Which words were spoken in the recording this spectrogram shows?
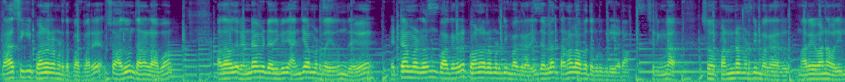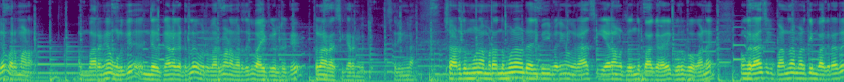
ராசிக்கு பதினோராம் இடத்தை பார்ப்பார். ஸோ அதுவும் தன லாபம். அதாவது ரெண்டாம் வீட்டு அதிபதி அஞ்சாம் இடத்துல இருந்து எட்டாம் இடமும் பார்க்குறாரு பதினோராம் இடத்தையும் பார்க்குறாரு. இதெல்லாம் தன லாபத்தை கொடுக்கக்கூடிய இடம். சரிங்களா? ஸோ பன்னெண்டாம் இடத்தையும் பார்க்குறாரு. மறைவான வழியில் வருமானம். பாருங்கள் உங்களுக்கு இந்த காலகட்டத்தில் ஒரு வருமானம் வர்றதுக்கு வாய்ப்புகள் இருக்குது துலாம் ராசிக்காரங்களுக்கு. சரிங்களா? ஸோ அடுத்து மூணாம் இடம். அந்த மூணாம் இடம் அதிபதி பார்த்தீங்கன்னா உங்கள் ராசிக்கு ஏழாம் இடத்துலேருந்து வந்து பார்க்குறாரு குரு பகவான். உங்கள் ராசிக்கு பன்னெண்டாம் இடத்தையும் பார்க்குறாரு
